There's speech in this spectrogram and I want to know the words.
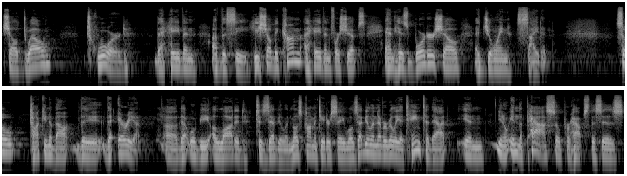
shall dwell toward the haven of the sea. He shall become a haven for ships, and his border shall adjoin Sidon. So, talking about the, the area uh, that will be allotted to Zebulun. Most commentators say, well, Zebulun never really attained to that in, you know, in the past, so perhaps this is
